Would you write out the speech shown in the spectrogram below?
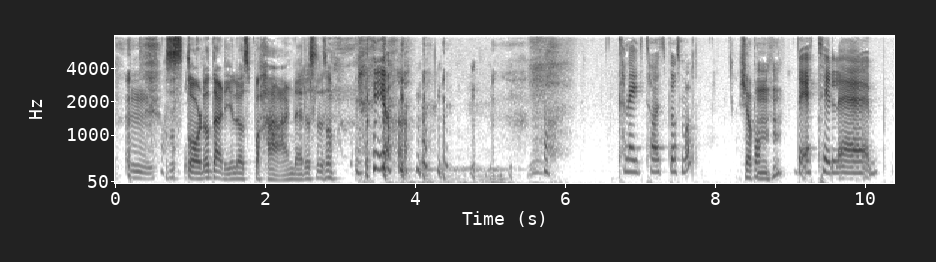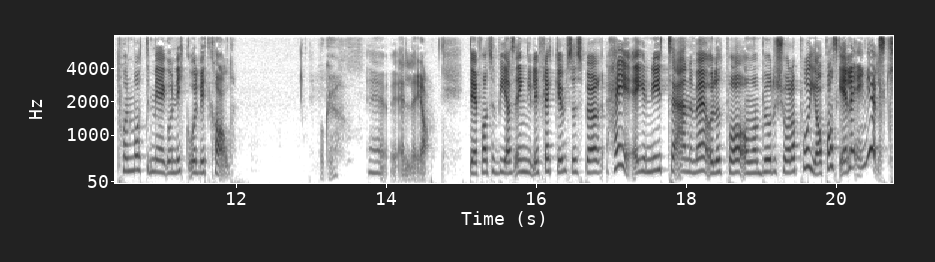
og så står det og dæljer løs på hæren deres, liksom. ja. Kan jeg ta et spørsmål? Kjør på. Det er til eh, på en måte meg og Nick og litt Carl. Ok. Eh, eller, ja. Det er fra Tobias Engel i Flekkum som spør Hei, jeg er ny til anime og lurer på om man burde se det på japansk eller engelsk.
